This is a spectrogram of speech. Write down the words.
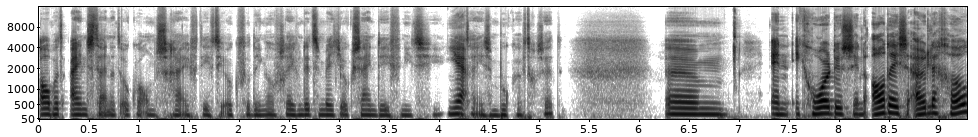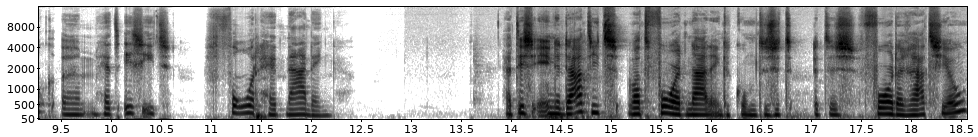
Albert Einstein het ook wel omschrijft. Die heeft hij ook veel dingen over geschreven. Dit is een beetje ook zijn definitie, Ja. wat hij in zijn boek heeft gezet. Ehm, En ik hoor dus in al deze uitleg ook, ehm, het is iets voor het nadenken. het is inderdaad iets wat voor het nadenken komt. Dus het, het is voor de ratio.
